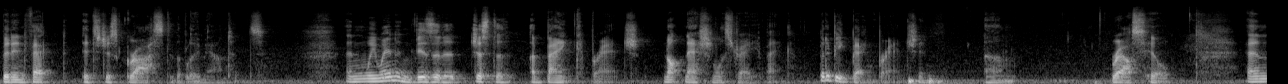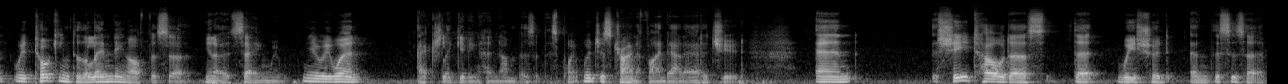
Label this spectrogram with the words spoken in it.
But in fact, it's just grass to the Blue Mountains. And we went and visited just a, a bank branch, not National Australia Bank but a big bank branch in um, Rouse Hill. And we're talking to the lending officer, you know, saying we, you know, we weren't actually giving her numbers at this point. We're just trying to find out attitude. And she told us that we should, and this is a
